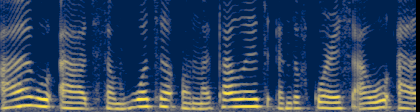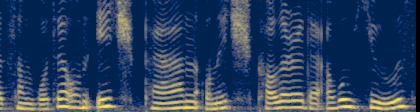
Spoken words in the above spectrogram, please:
I will add some water on my palette and of course I will add some water on each pen, on each color that I will use.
